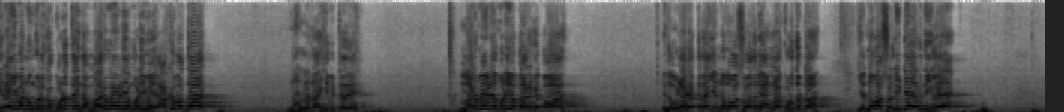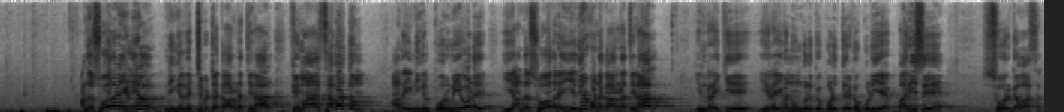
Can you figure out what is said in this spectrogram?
இறைவன் உங்களுக்கு கொடுத்த இந்த மறுமையுடைய முடிவை அகமத்தார் நல்லதாகி விட்டதே. மறுமையுடைய முடிவை பாருங்கப்பா. இந்த உலகத்தில் என்னமோ சோதனை எல்லாம் கொடுத்துட்டான். என்னமோ சொல்லிட்டே இருந்தீங்களே. அந்த சோதனைகளில் நீங்கள் வெற்றி பெற்ற காரணத்தினால் ஃபிமா சபர்த்தும். அதை நீங்கள் பொறுமையோடு அந்த சோதனை எதிர்கொண்ட காரணத்தினால் இன்றைக்கு இறைவன் உங்களுக்கு கொடுத்திருக்கக்கூடிய பரிசு சொர்க்கவாசல்.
